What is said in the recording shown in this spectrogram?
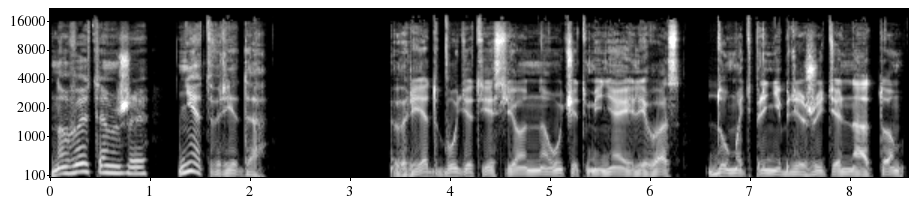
Но в этом же нет вреда. Вред будет, если он научит меня или вас думать пренебрежительно о том,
